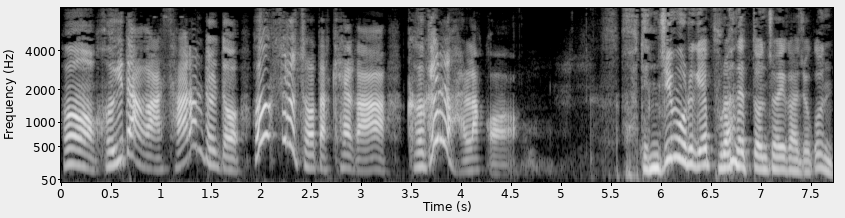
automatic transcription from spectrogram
어, 거기다가 사람들도 억수로 줬다 캐가, 그 길로 하려고. 어딘지 모르게 불안했던 저희 가족은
